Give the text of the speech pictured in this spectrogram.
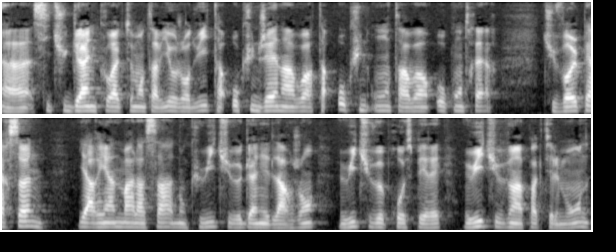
Euh, si tu gagnes correctement ta vie aujourd'hui, tu n'as aucune gêne à avoir, tu n'as aucune honte à avoir. Au contraire, tu voles personne, il n'y a rien de mal à ça. Donc oui, tu veux gagner de l'argent, oui, tu veux prospérer, oui, tu veux impacter le monde,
